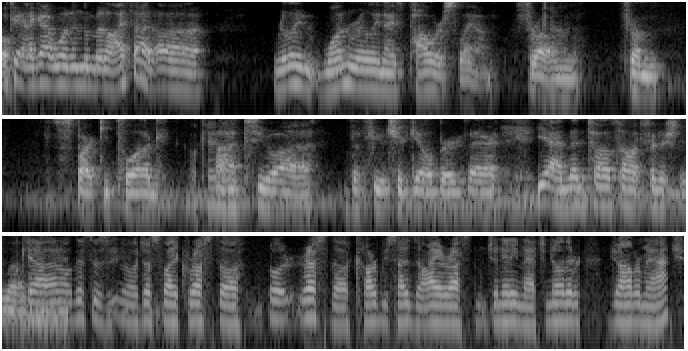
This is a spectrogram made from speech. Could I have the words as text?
Okay, I got one in the middle. I thought uh really one really nice power slam from from Sparky Plugg Okay. uh, to uh the future Gillberg there. Yeah, and then tell us how it finishes up. Okay, I know this is you know just like rest the well, rest of the card besides the IRS Jannetty match, another jobber match.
